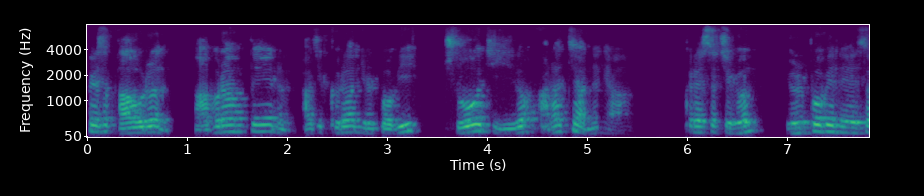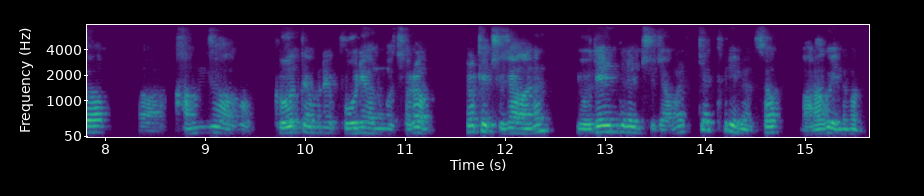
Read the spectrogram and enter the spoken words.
그래서 바울은 아브라함 때에는 아직 그러한 율법이 주어지지도 않았지 않느냐. 그래서 지금 율법에 대해서 어, 강조하고 그것 때문에 구원이 오는 것처럼 그렇게 주장하는 유대인들의 주장을 깨뜨리면서 말하고 있는 겁니다.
